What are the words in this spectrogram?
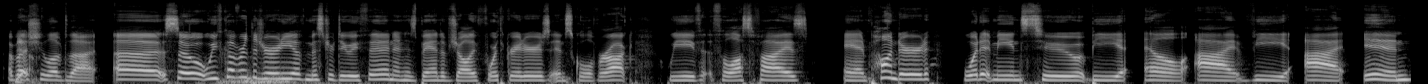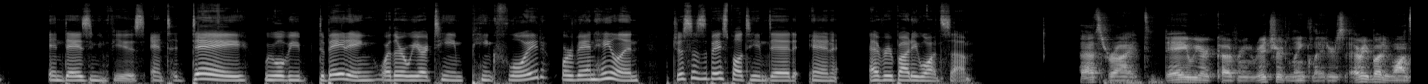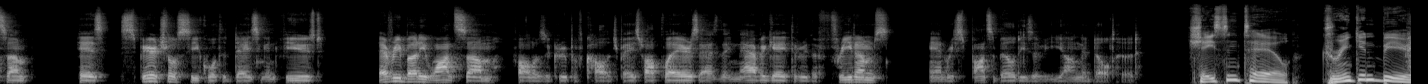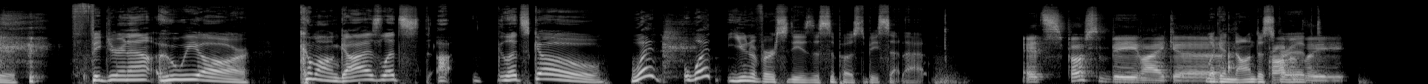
I bet Yeah. she loved that. Uh, so we've covered the journey of Mr. Dewey Finn and his band of jolly fourth graders in School of Rock. We've philosophized and pondered what it means to be L I V I N in Dazed and Confused. And today we will be debating whether we are Team Pink Floyd or Van Halen, just as the baseball team did in Everybody Wants Some. That's right. Today we are covering Richard Linklater's Everybody Wants Some, his spiritual sequel to Dazed and Confused. Everybody Wants Some follows a group of college baseball players as they navigate through the freedoms and responsibilities of young adulthood. Chasing tail, drinking beer, figuring out who we are. Come on, guys, let's uh, let's go. What what university is this supposed to be set at? It's supposed to be like a Like a nondescript? Probably,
